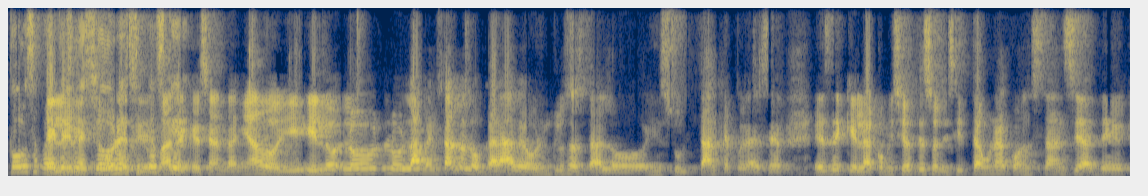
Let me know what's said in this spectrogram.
todos los aparatos televisores y demás que, de que se han dañado. Y, lo, lo, lamentable, lo grave o incluso hasta lo insultante puede ser, es de que la comisión te solicita una constancia de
